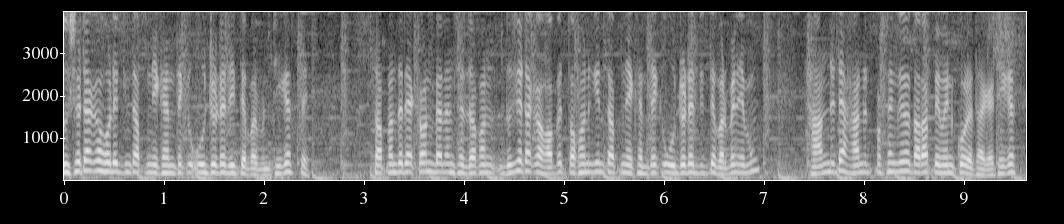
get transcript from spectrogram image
দুশো টাকা হলে কিন্তু আপনি এখান থেকে উইড্রোটা দিতে পারবেন, ঠিক আছে? সো আপনাদের অ্যাকাউন্ট ব্যালেন্সে যখন দুশো টাকা হবে, তখন কিন্তু আপনি এখান থেকে উইড্রোটা দিতে পারবেন এবং হান্ড্রেডে হান্ড্রেড পার্সেন্ট কিন্তু তারা পেমেন্ট করে থাকে, ঠিক আছে?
